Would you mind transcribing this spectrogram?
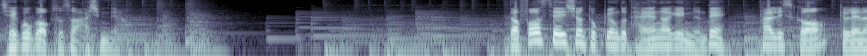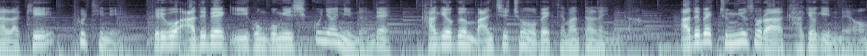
재고가 없어서 아쉽네요. 더 퍼스테이션 독병도 다양하게 있는데 탈리스커, 글렌알라키, 풀티니 그리고 아드백 2001 19년이 있는데 가격은 17,500 대만 달러입니다. 아드백 증류소라 가격이 있네요.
